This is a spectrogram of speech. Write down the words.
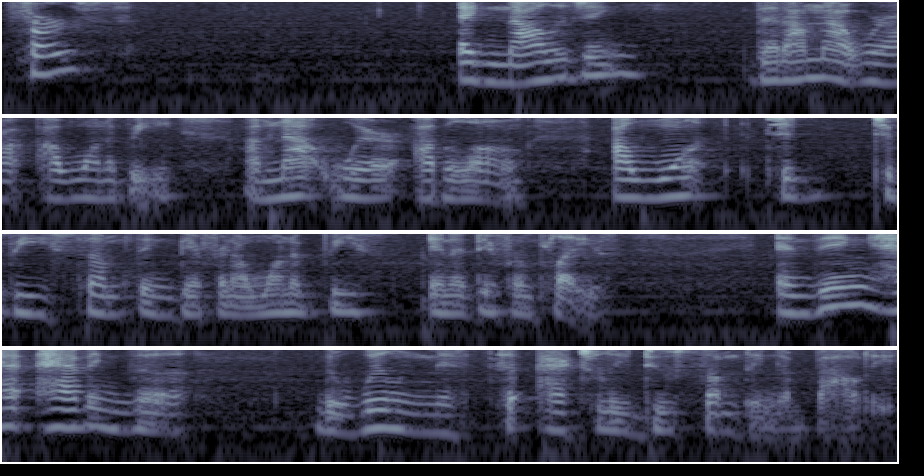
first acknowledging that I'm not where I, I want to be. I'm not where I belong. I want to to be something different. I want to be in a different place. And then ha- having the the willingness to actually do something about it.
